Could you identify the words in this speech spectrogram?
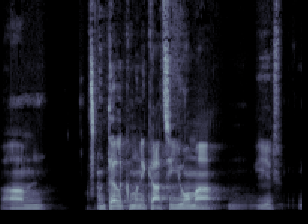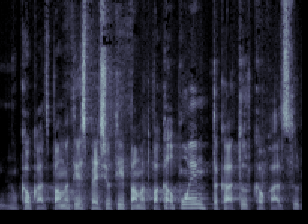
um, un telekomunikāciju jomā ir nu, kaut kādas pamatiespējas, jo tie ir pamatpakalpojumi. Kā tur kaut kādas tur,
